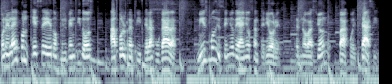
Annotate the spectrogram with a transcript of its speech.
Con el iPhone SE 2022, Apple repite la jugada. Mismo diseño de años anteriores, renovación bajo el chasis.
